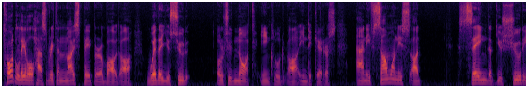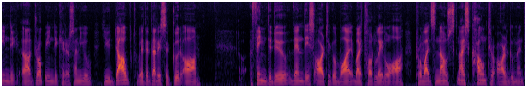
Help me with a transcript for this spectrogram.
Todd Little has written a nice paper about uh, whether you should or should not include uh, indicators. And if someone is uh, saying that you should indi uh, drop indicators and you, you doubt whether that is a good uh, thing to do, then this article by, by Todd Little provides a nice, nice counter argument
